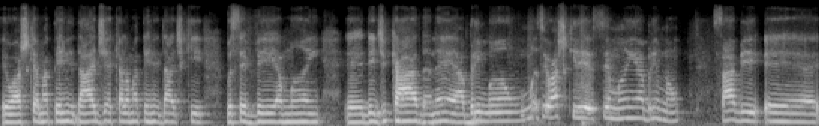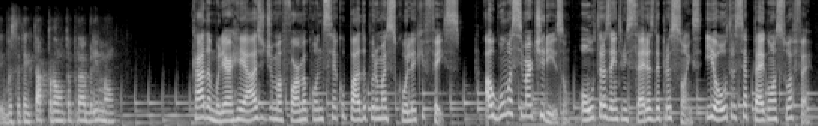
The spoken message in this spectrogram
Eu acho que a maternidade é aquela maternidade que você vê a mãe é, dedicada, né? Abrir mão. Mas eu acho que ser mãe é abrir mão, sabe? É, você tem que estar pronta para abrir mão. Cada mulher reage de uma forma quando se é culpada por uma escolha que fez. Algumas se martirizam, outras entram em sérias depressões e outras se apegam à sua fé.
